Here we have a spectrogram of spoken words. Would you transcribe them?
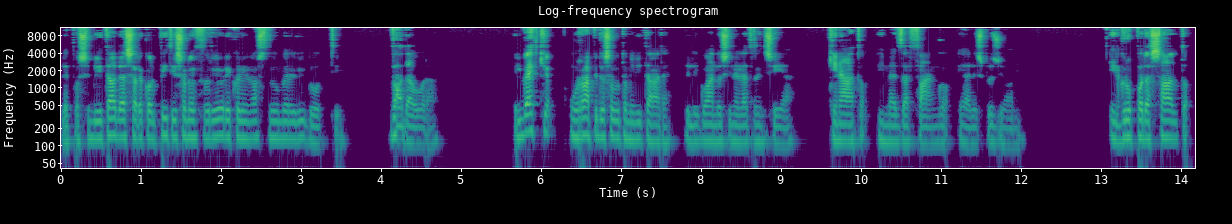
le possibilità di essere colpiti sono inferiori con i nostri numeri ridotti. Vada ora. Il vecchio un rapido saluto militare, dileguandosi nella trincea, chinato in mezzo al fango e alle esplosioni. Il gruppo d'assalto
